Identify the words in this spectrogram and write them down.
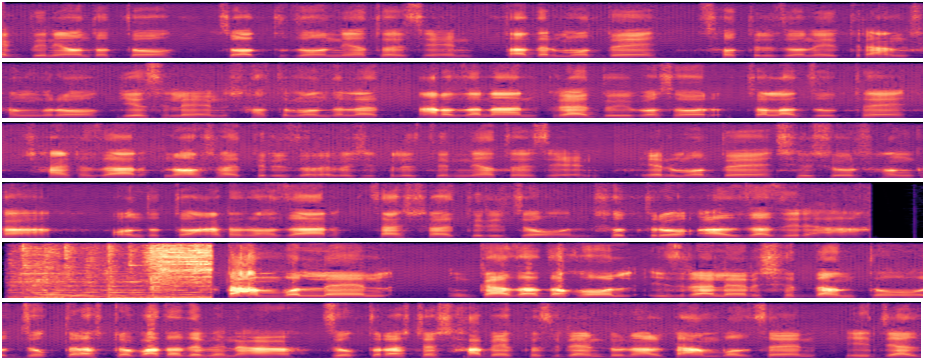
একদিনে অন্তত চুয়াত্তর জন নিহত হয়েছেন। তাদের মধ্যে ছত্রিশ জনই ত্রাণ সংগ্রহ গিয়েছিলেন। স্বাস্থ্য মন্ত্রণালয় আরও জানান, প্রায় দুই বছর চলা যুদ্ধে ষাট হাজার নশো জনের বেশি ফিলিস্তিন নিহত হয়েছেন। এর মধ্যে শিশুর সংখ্যা অন্তত আঠারো হাজার চারশো জন। সূত্র আল জাজিরা। ট্রাম্প বললেন গাজা দখল ইসরায়েলের সিদ্ধান্ত। যুক্তরাষ্ট্র বাধা দেবে না। যুক্তরাষ্ট্রের সাবেক প্রেসিডেন্ট ডোনাল্ড ট্রাম্প বলছেন, ইসরায়েল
